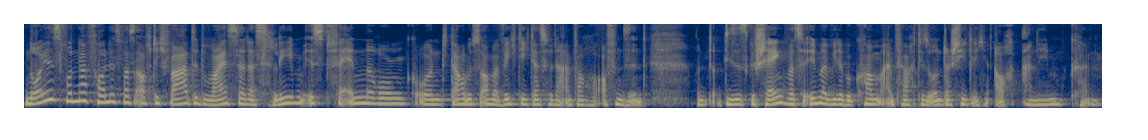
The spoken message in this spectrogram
Neues, Wundervolles, was auf dich wartet. Du weißt ja, das Leben ist Veränderung und darum ist es auch mal wichtig, dass wir da einfach offen sind und dieses Geschenk, was wir immer wieder bekommen, einfach diese unterschiedlichen auch annehmen können.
